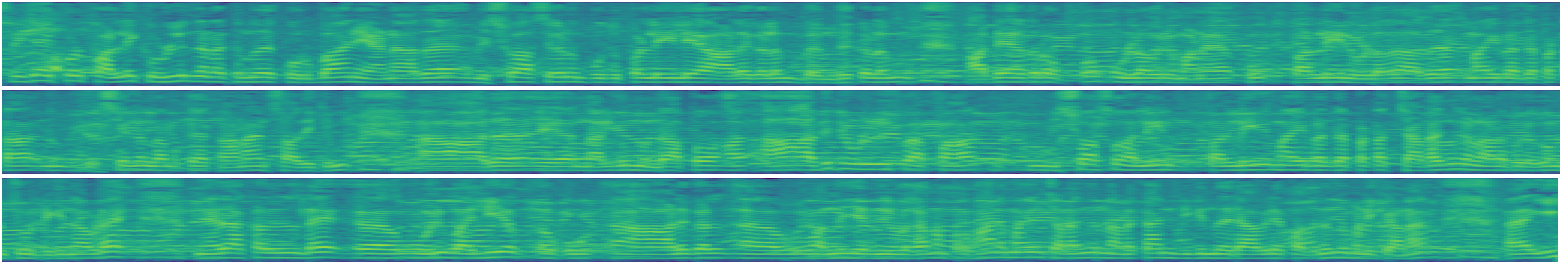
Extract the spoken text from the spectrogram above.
ശ്രീജ ഇപ്പോൾ പള്ളിക്കുള്ളിൽ നടക്കുന്നത് കുർബാനയാണ്. അത് വിശ്വാസികളും പുതുപ്പള്ളിയിലെ ആളുകളും ബന്ധുക്കളും അദ്ദേഹത്തോടൊപ്പം ഉള്ളവരുമാണ് പള്ളിയിലുള്ളത്. അതുമായി ബന്ധപ്പെട്ട ദൃശ്യങ്ങൾ നമുക്ക് കാണാൻ സാധിക്കും. അത് നൽകുന്നുണ്ട്. അപ്പോൾ അതിനുള്ളിൽ വിശ്വാസം അല്ലെങ്കിൽ പള്ളിയുമായി ബന്ധപ്പെട്ട ചടങ്ങുകളാണ് പുരോഗമിച്ചുകൊണ്ടിരിക്കുന്നത്. അവിടെ നേതാക്കളുടെ ഒരു വലിയ ആളുകൾ വന്നു ചേരുന്നുള്ളൂ. കാരണം പ്രധാനമായും ചടങ്ങ് നടക്കാനിരിക്കുന്നത് രാവിലെ പതിനൊന്ന് മണിക്കാണ്. ഈ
